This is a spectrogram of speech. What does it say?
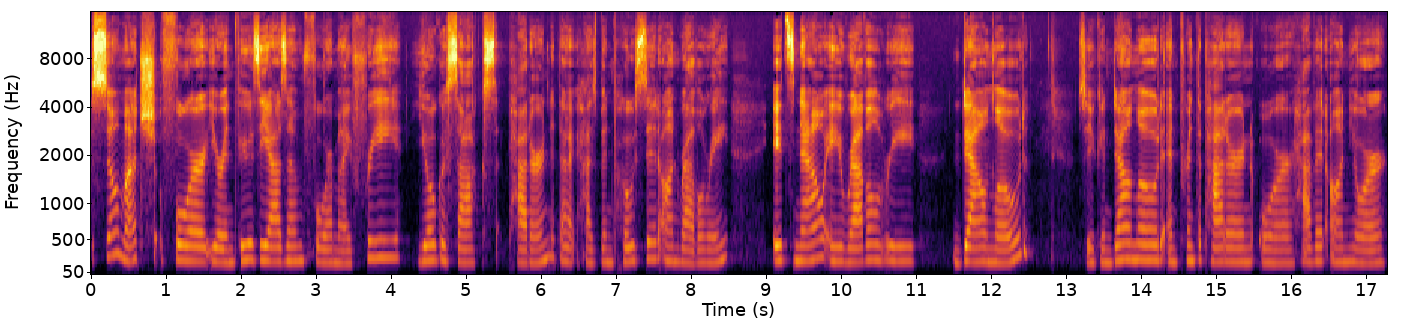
so much for your enthusiasm for my free yoga socks pattern that has been posted on Ravelry. It's now a Ravelry download. So you can download and print the pattern or have it on your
